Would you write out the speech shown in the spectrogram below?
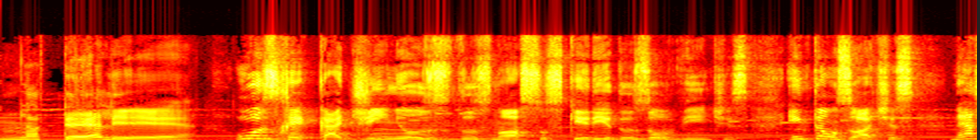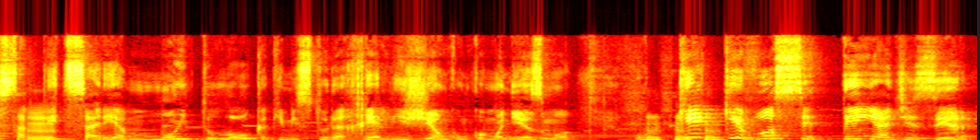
na tele. Os recadinhos dos nossos queridos ouvintes. Então, Zotes, nessa pizzaria muito louca que mistura religião com comunismo, o que que você tem a dizer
